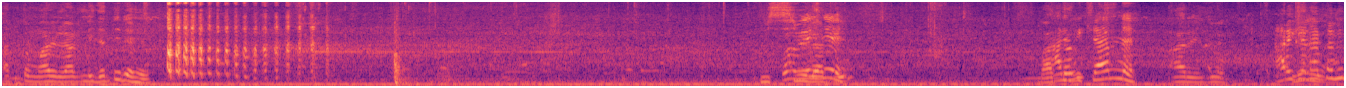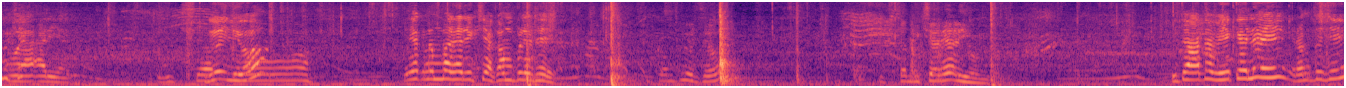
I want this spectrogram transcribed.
આજ તો મારી લાડલી જતી રહે રિક્ષા એમ ને? અરે જો. જોઈ લ્યો. એક નંબર હે રિક્ષા કમ્પ્લીટ હે. ઈ તો આ તો વેકે નહીં રમતુજી.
